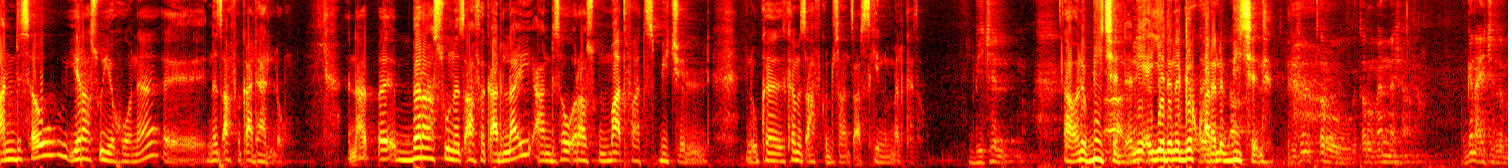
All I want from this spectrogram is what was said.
አንድ ሰው የራሱ የሆነ ነፃ ፈቃድ አለው እና በራሱ ነፃ ፈቃድ ላይ አንድ ሰው ራሱን ማጥፋት ቢችል ከመጽሐፍ ቅዱስ አንጻር እስኪ እንመልከተው። ቢችል ነው ቢችል እኔ እየደነገግኩ አይደለ? ቢችል ጥሩ ጥሩ መነሻ ነው፣ ግን አይችልም።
